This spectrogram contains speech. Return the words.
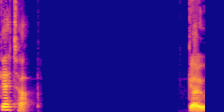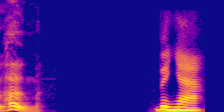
Get up. Go home. Về nhà.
